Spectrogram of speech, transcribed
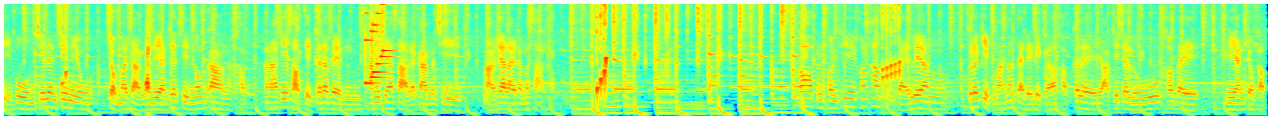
ศรีภูมิ ชื่อเล่นชื่อนิว จบมาจากโรงเรียนเทพศิลป์ร่มเกล้านะครับคณะที่สอบติดก็จะเป็นพาณิชยศาสตร์และการบัญชีมหาวิทยาลัยธรรมศาสตร์ครับ ก็เป็นคนที่ค่อนข้างสนใจเรื่องธุรกิจมาตั้งแต่เด็กๆแล้วครับ ก็เลยอยากที่จะรู้เข้าไป เรียนเกี่ยวกับ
